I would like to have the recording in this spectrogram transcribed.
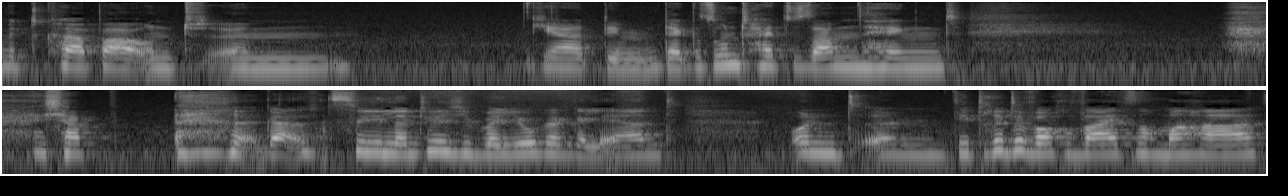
mit Körper und ähm, ja, dem, der Gesundheit zusammenhängt. Ich habe ganz viel natürlich über Yoga gelernt. Und ähm, die dritte Woche war jetzt nochmal hart,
